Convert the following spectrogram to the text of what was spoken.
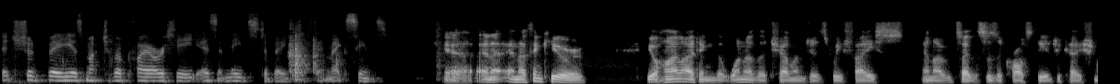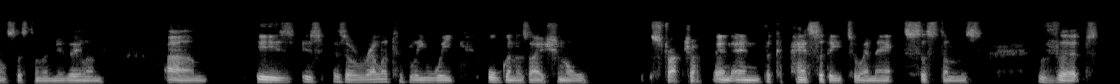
it should be as much of a priority as it needs to be, if that makes sense. Yeah, and, and I think you're you're highlighting that one of the challenges we face, and I would say this is across the educational system in New Zealand, um, is is is a relatively weak organizational structure and and the capacity to enact systems that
